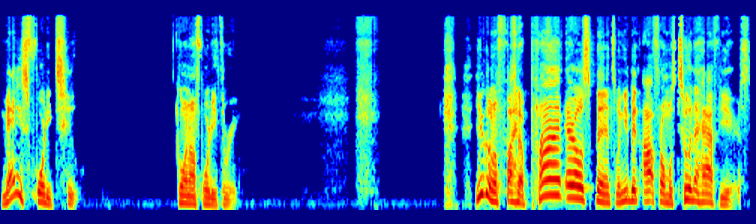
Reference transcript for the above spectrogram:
Manny's 42, going on 43. You're gonna fight a prime Errol Spence when you've been out for almost two and a half years.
